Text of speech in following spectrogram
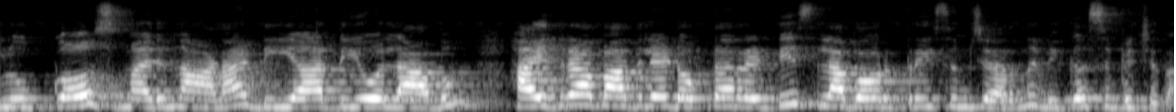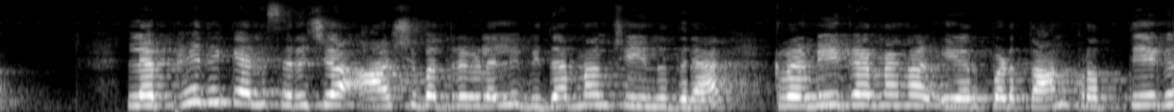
ഗ്ലൂക്കോസ് മരുന്നാണ് ഡി ആർ ഡി ഒ ലാബും ഹൈദരാബാദിലെ ഡോക്ടർ റെഡ്ഡീസ് ലബോറട്ടറീസും ചേർന്ന് വികസിപ്പിച്ചത്. ലഭ്യതയ്ക്കനുസരിച്ച് ആശുപത്രികളിൽ വിതരണം ചെയ്യുന്നതിന് ക്രമീകരണങ്ങൾ ഏർപ്പെടുത്താൻ പ്രത്യേക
